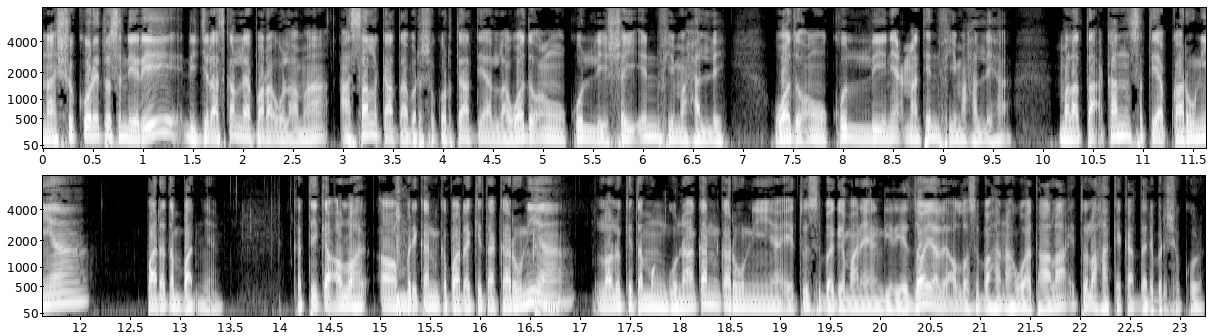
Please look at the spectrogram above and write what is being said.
Nah syukur itu sendiri dijelaskan oleh para ulama Asal kata bersyukur itu artinya adalah Wadu'u kulli syai'in fi mahallih Wadu'u kulli ni'matin fi mahalliha Meletakkan setiap karunia pada tempatnya. Ketika Allah uh, memberikan kepada kita karunia, lalu kita menggunakan karunia itu sebagaimana yang diridhoi oleh Allah Subhanahu wa taala, itulah hakikat dari bersyukur.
